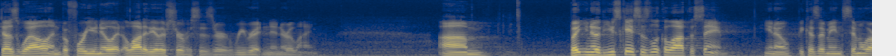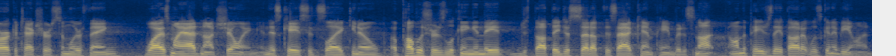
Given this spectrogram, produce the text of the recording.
does well, and before you know it, a lot of the other services are rewritten in Erlang. Um, but you know, the use cases look a lot the same, you know, because I mean, similar architecture, similar thing. Why is my ad not showing? In this case, it's like, you know, a publisher is looking and they thought they just set up this ad campaign, but it's not on the page they thought it was going to be on.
